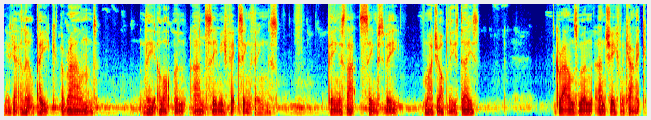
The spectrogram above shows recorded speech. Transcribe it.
You get a little peek around the allotment and see me fixing things, being as that seems to be my job these days. Groundsman and chief mechanic.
